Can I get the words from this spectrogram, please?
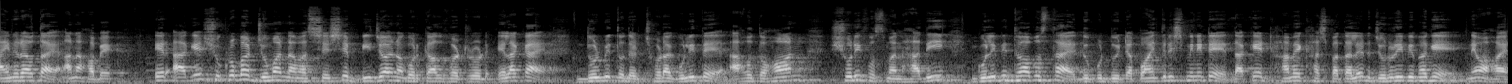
আইনের আওতায় আনা হবে। এর আগে শুক্রবার জুমার নামাজ শেষে বিজয়নগর কালভার্ট রোড এলাকায় দুর্বৃত্তদের ছোড়া গুলিতে আহত হন শরীফ ওসমান হাদি। গুলিবিদ্ধ অবস্থায় দুপুর দুইটা পঁয়ত্রিশ মিনিটে তাকে ঢামেক হাসপাতালের জরুরি বিভাগে নেওয়া হয়।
